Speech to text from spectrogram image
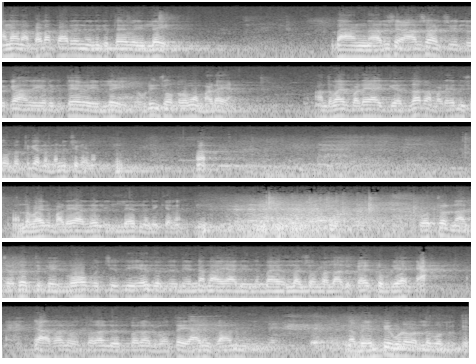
ஆனால் நான் பணக்காரன் எனக்கு தேவையில்லை. நான் அரசு அரசாட்சியில் இருக்கேன் அது எனக்கு தேவையில்லை அப்படின்னு சொல்கிறவன் மடையன். அந்த மாதிரி மடையாக்கி இருந்தால் நான் மடையன்னு சொல்கிறதுக்கு என்னை மன்னிச்சுக்கணும். அந்த மாதிரி மடையாளர் இல்லைன்னு நினைக்கிறேன். ஒருத்தர் நான் சொல்றதுக்கு கோபிச்சு ஏது என்ன மாதிரி இந்த மாதிரி எல்லாம் சொல்லலாம் அது கேட்க முடியாது. யாராலும் ஒருத்தரால் இருப்பாரால் பார்த்தா யாரும் காணும் இல்லை. நம்ம எம்பி கூட வரல போட்டிருக்கு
